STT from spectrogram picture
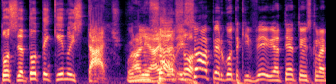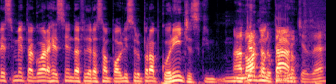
Torcedor tem que ir no estádio. Ô, Aliás, eu e só uma pergunta que veio, e até tem um esclarecimento agora recente da Federação Paulista e do próprio Corinthians, que me A do perguntaram. Corinthians, é?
